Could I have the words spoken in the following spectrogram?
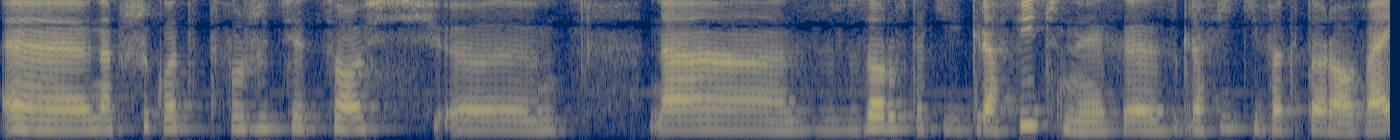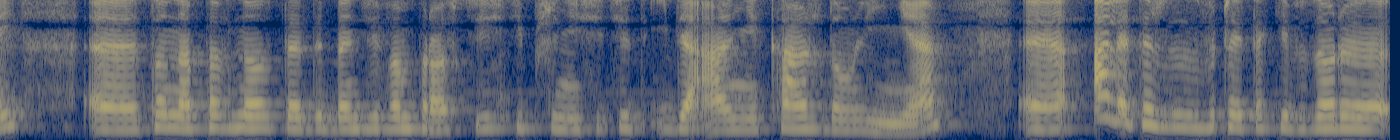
e, na przykład tworzycie coś e, na, z wzorów takich graficznych, e, z grafiki wektorowej, e, to na pewno wtedy będzie Wam prościej, jeśli przyniesiecie idealnie każdą linię, e, ale też zazwyczaj takie wzory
